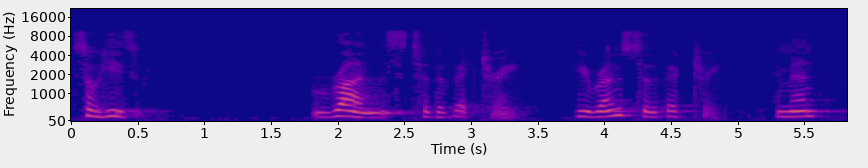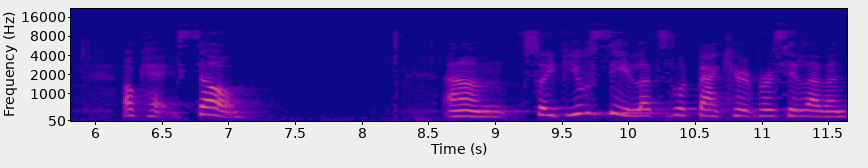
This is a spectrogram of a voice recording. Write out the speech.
So he runs to the victory. He runs to the victory. Amen. Okay, so um, so if you see, let's look back here at verse 11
